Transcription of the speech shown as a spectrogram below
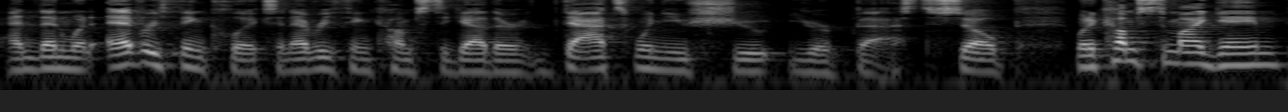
And then when everything clicks and everything comes together, that's when you shoot your best. So when it comes to my game,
